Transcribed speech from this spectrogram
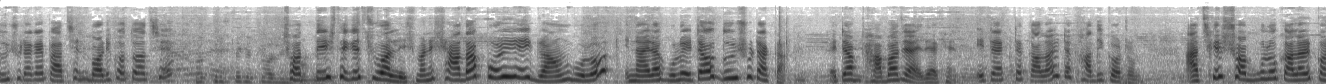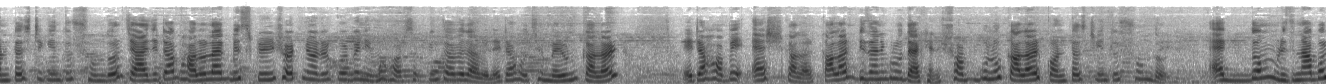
দুইশো টাকায় পাচ্ছেন। বডি কত আছে? ছত্রিশ থেকে চুয়াল্লিশ। মানে সাদা পরি এই গ্রাউন্ডগুলো নাইরাগুলো এটাও দুইশো টাকা। এটা ভাবা যায় দেখেন। এটা একটা কালার এটা খাদি কটন আজকের সবগুলো কালার কন্ট্রাস্টই কিন্তু সুন্দর। যার যেটা ভালো লাগবে স্ক্রিনশট নিয়ে অর্ডার করবেন, ইমো, হোয়াটসঅ্যাপ কিন্তু অ্যাভেলেবেল এটা হচ্ছে মেরুন কালার এটা হবে অ্যাশ কালার কালার ডিজাইনগুলো দেখেন, সবগুলো কালার কন্ট্রাস্ট কিন্তু সুন্দর। একদম রিজনেবল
